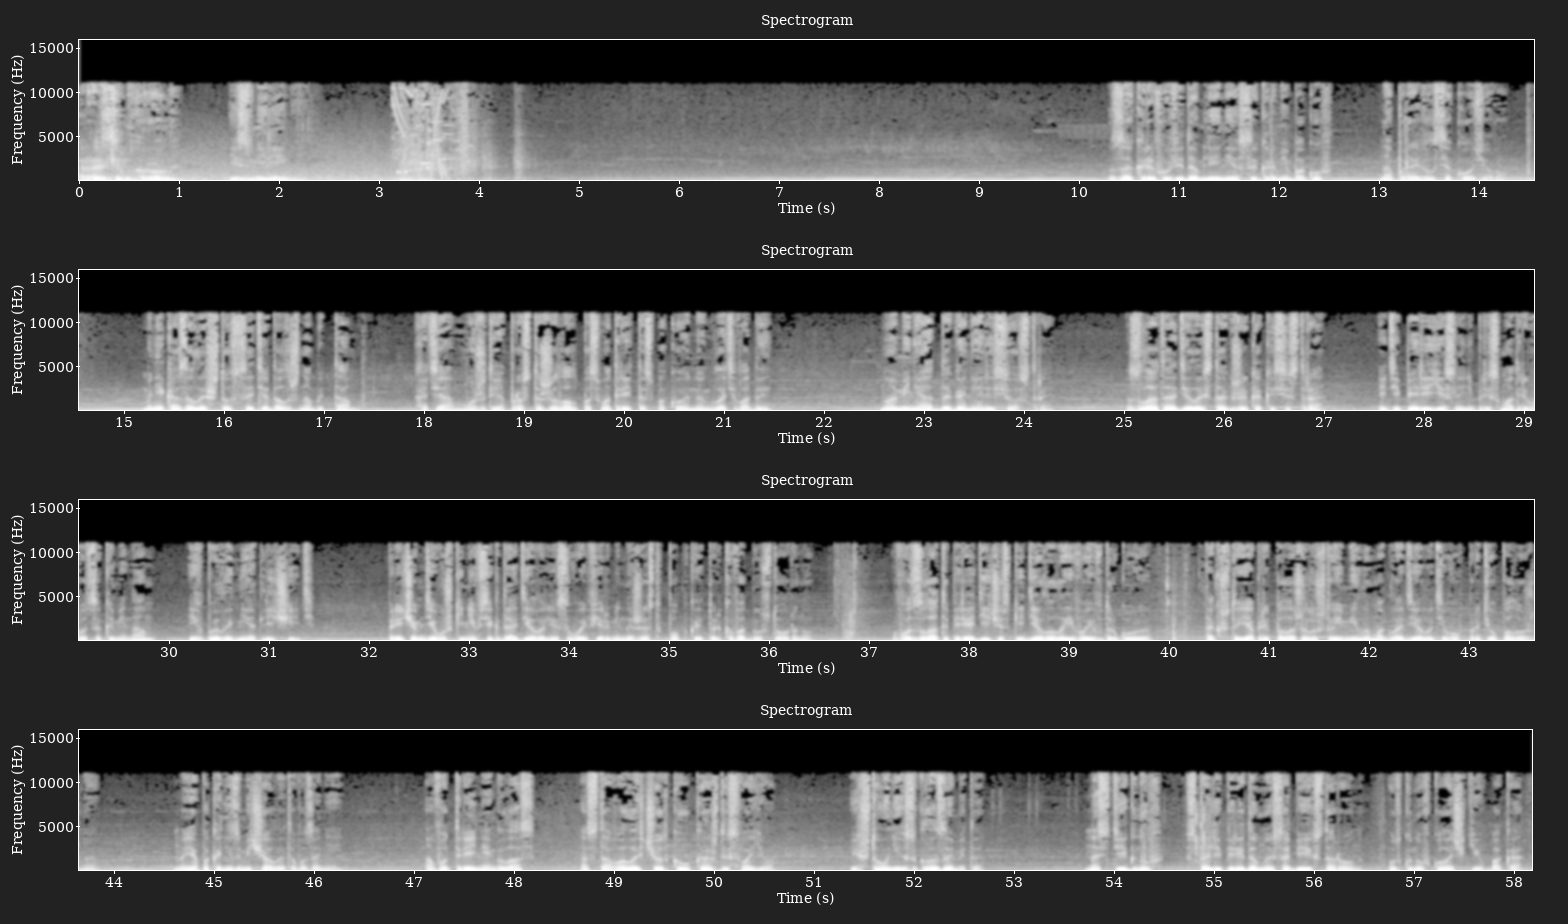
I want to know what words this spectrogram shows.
Рассинхрон измерений. Закрыв уведомление с играми богов, направился к озеру. Мне казалось, что Сети должна быть там, хотя, может, я просто желал посмотреть на спокойную гладь воды, но меня догоняли сестры. Злата оделась так же, как и сестра — и теперь, если не присматриваться к именам, их было не отличить. Причем девушки не всегда делали свой фирменный жест попкой только в одну сторону. Вот Злата периодически делала его и в другую, так что я предположил, что и Мила могла делать его в противоположную. Но я пока не замечал этого за ней. А вот трение глаз оставалось четко у каждой свое. И что у них с глазами-то? Настигнув, встали передо мной с обеих сторон, уткнув кулачки в бока.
